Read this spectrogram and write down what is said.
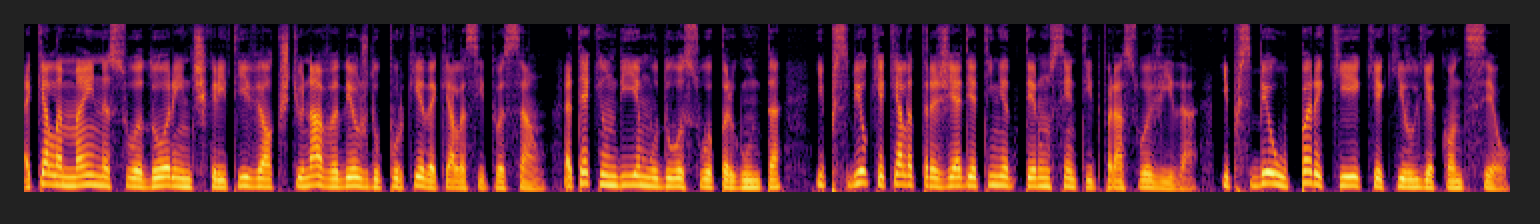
Aquela mãe, na sua dor indescritível, questionava Deus do porquê daquela situação, até que um dia mudou a sua pergunta e percebeu que aquela tragédia tinha de ter um sentido para a sua vida, e percebeu o para quê que aquilo lhe aconteceu.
